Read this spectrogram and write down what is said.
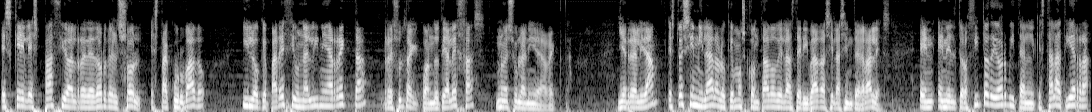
es que el espacio alrededor del Sol está curvado y lo que parece una línea recta resulta que cuando te alejas no es una línea recta. Y en realidad esto es similar a lo que hemos contado de las derivadas y las integrales. En, en el trocito de órbita en el que está la Tierra,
